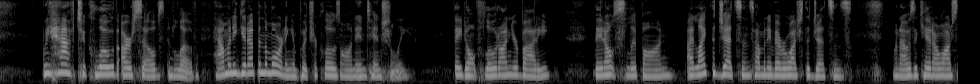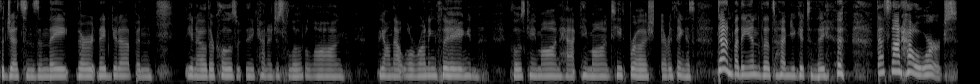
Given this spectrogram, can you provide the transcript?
we have to clothe ourselves in love. How many get up in the morning and put your clothes on intentionally? They don't float on your body, they don't slip on. I like the Jetsons. How many have ever watched the Jetsons? When I was a kid, I watched the Jetsons, and they they'd get up and you know, their clothes, they kind of just float along beyond that little running thing. And clothes came on, hat came on, teeth brushed, everything is done by the end of the time you get to the. That's not how it works.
